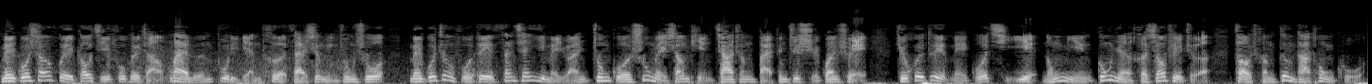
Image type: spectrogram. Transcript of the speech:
美国商会高级副会长麦伦布里连特在声明中说，美国政府对三千亿美元中国输美商品加征百分之十关税，只会对美国企企业、农民、工人和消费者造成更大痛苦，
